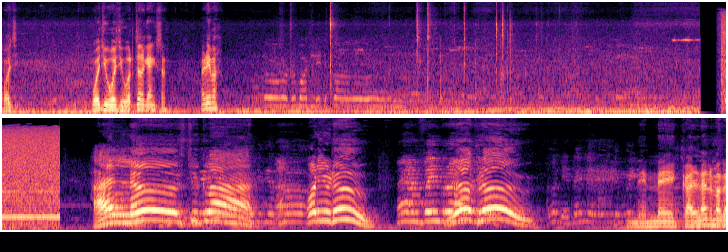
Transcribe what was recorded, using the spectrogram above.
OG OG OG. Original gangster. ನಡಿಮಾ ವಾಟರ್ ಬಾಟ್ಲ್ ಇಟ್ಕೊ ಹಲೋ ಶುಕ್ವಾರ್ ವಾಟ್ ಯು ಡೂ ಬ್ರೋ ನಿನ್ನೆ ಕಳ್ಳನ ಮಗ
